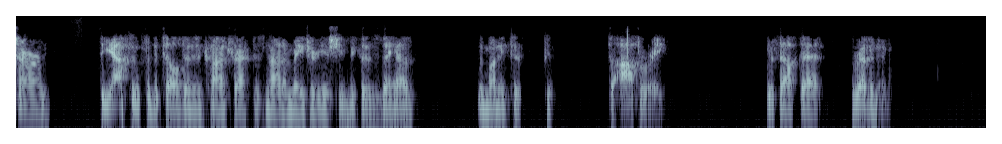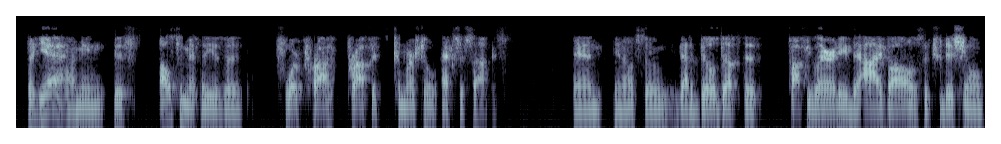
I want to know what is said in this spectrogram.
term, the absence of a television contract is not a major issue because they have the money to, to operate without that revenue. But yeah, I mean, this ultimately is a for-profit commercial exercise. And, you know, so got to build up the popularity, the eyeballs, the traditional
